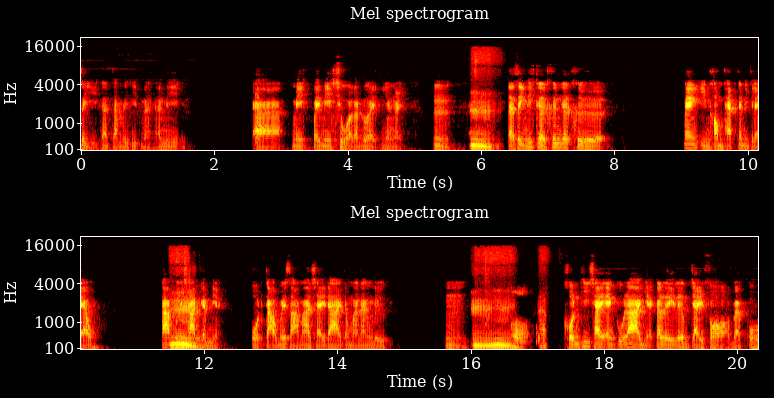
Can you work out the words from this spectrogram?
สี่ถ้าจำไม่ผิดนะ อันนี้อ่า make ไป make sure กันด้วยยังไง อืม อืม แต่สิ่งที่เกิดขึ้นก็คือ แม่ง incompat กันอีกแล้วข้ามเวอร์ชันกันเนี่ยโค้ดเก่าไม่สามารถใช้ได้ต้องมานั่งรื้ออืม อืมโอ้ครับคนที่ใช้ Angular เนี่ยก็เลยเริ่มใจฝ่อแบบโอ้โห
